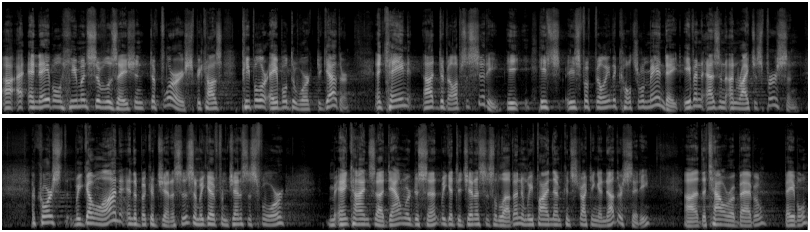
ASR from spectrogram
uh, enable human civilization to flourish because people are able to work together. And Cain uh, develops a city. He, he's, he's fulfilling the cultural mandate, even as an unrighteous person. Of course, we go on in the book of Genesis, and we go from Genesis 4, mankind's uh, downward descent. We get to Genesis 11, and we find them constructing another city, uh, the Tower of Babel. Babel.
